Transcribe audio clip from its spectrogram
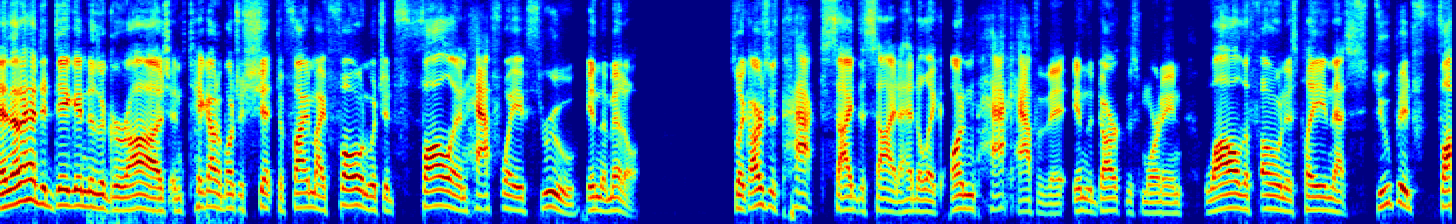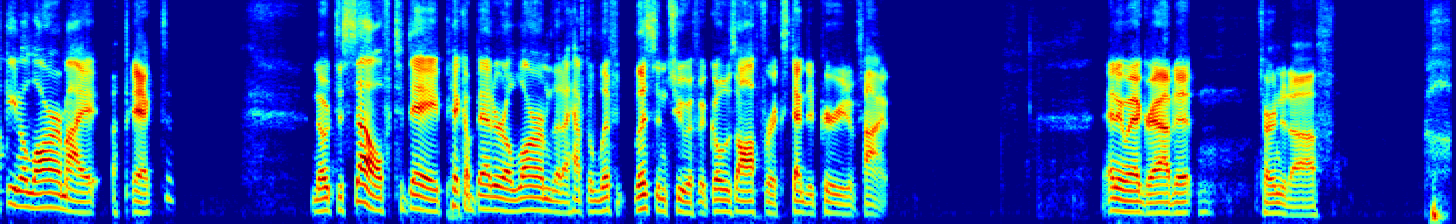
And then I had to dig into the garage and take out a bunch of shit to find my phone, which had fallen halfway through in the middle. So like ours is packed side to side. I had to like unpack half of it in the dark this morning while the phone is playing that stupid fucking alarm I picked. Note to self today, pick a better alarm that I have to lif- listen to if it goes off for extended period of time. Anyway, I grabbed it, turned it off. Oh,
